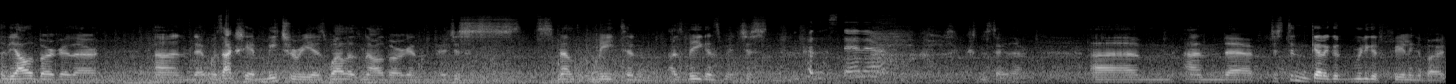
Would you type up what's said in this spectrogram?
the Alberger there and it was actually a meatery as well as an Alberg and it just smelled of meat and as vegans we just We couldn't stay there. couldn't stay there. Um, and uh, just didn't get a good, really good feeling about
